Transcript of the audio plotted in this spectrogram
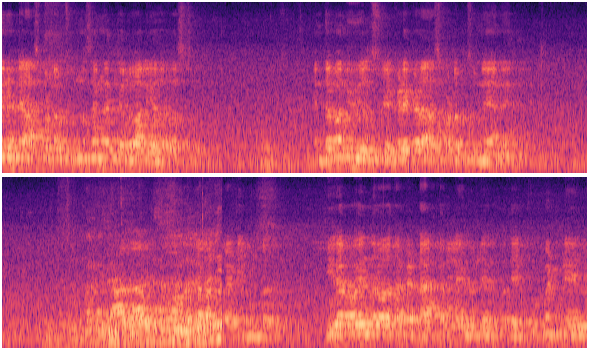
అని అంటే హాస్పిటల్స్ ఉన్న సంగతి తెలవాలి కదా ఫస్ట్ ఎంతమందికి తెలుసు ఎక్కడెక్కడ హాస్పిటల్స్ ఉన్నాయనేది? రెడీ ఉంటారు. తీరా పోయిన తర్వాత అక్కడ డాక్టర్ లేదు లేకపోతే ఎక్విప్మెంట్ లేదు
